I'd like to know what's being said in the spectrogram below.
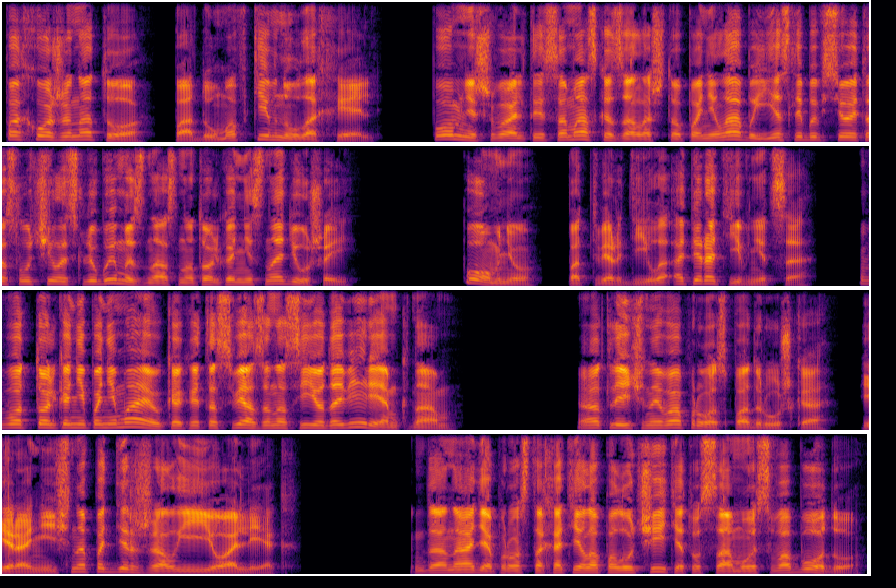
Похоже на то, подумав, кивнула Хель. Помнишь, Валь, ты сама сказала, что поняла бы, если бы все это случилось с любым из нас, но только не с Надюшей. Помню, подтвердила оперативница. Вот только не понимаю, как это связано с ее доверием к нам. Отличный вопрос, подружка. Иронично поддержал ее Олег. Да Надя просто хотела получить эту самую свободу,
